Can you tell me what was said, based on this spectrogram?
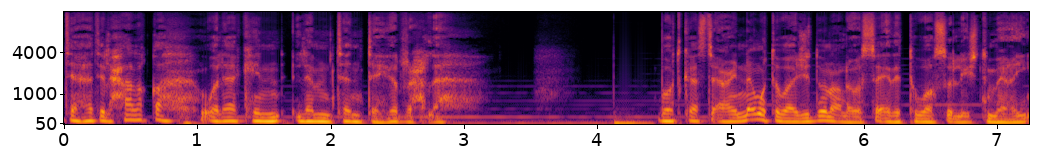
انتهت الحلقة ولكن لم تنتهي الرحلة. بودكاست أعنا متواجد على وسائل التواصل الاجتماعي.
